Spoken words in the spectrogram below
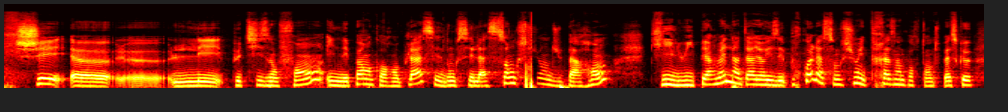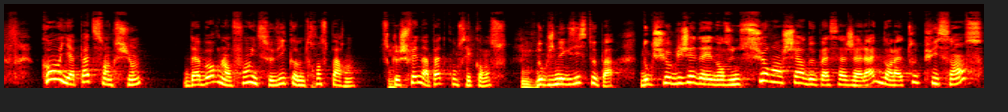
Chez euh, euh, les petits-enfants, il n'est pas encore en place et donc c'est la sanction du parent qui lui permet de l'intérioriser. Pourquoi la sanction est très importante? Parce que quand il n'y a pas de sanction, d'abord l'enfant, il se vit comme transparent. Ce que je fais n'a pas de conséquences. Mhm. Donc je n'existe pas. Donc je suis obligée d'aller dans une surenchère de passage à l'acte, dans la toute-puissance,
